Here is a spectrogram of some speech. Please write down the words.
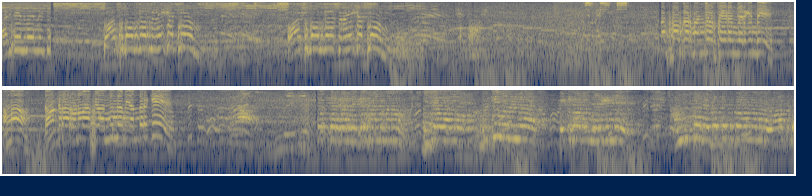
పదిహేను వేల నుంచి. వాసుబాబు గారి నాయకత్వం. వాసుబాబు గారి నాయకత్వం. వాసుబాబు గారు మంజూరు చేయడం జరిగింది. అమ్మా డాక్టర్ రుణమాఫీ అందిందా మీ అందరికీ? పెట్టుకోవడం జరిగింది అంత నిబద్ధతతో ఉన్న మన రాష్ట్ర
